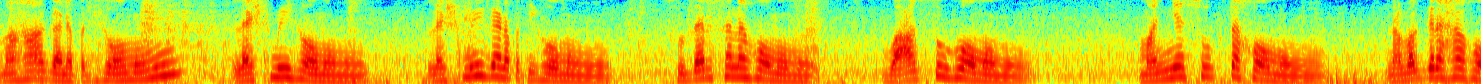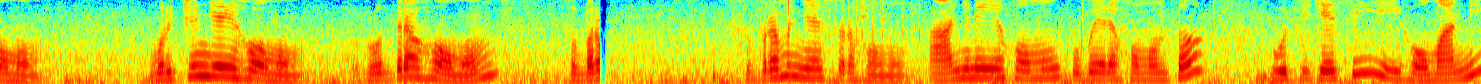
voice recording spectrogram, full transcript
మహాగణపతి హోమము లక్ష్మీ హోమము లక్ష్మీ గణపతి హోమము సుదర్శన హోమము వాస్తు హోమము మన్యసూక్త హోమము నవగ్రహ హోమం మృత్యుంజయ హోమం రుద్ర హోమం సుబ్ర సుబ్రహ్మణ్యేశ్వర హోమం ఆంజనేయ హోమం కుబేర హోమంతో పూర్తి చేసి ఈ హోమాన్ని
